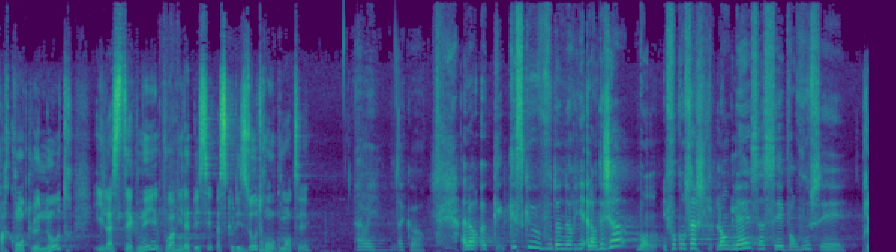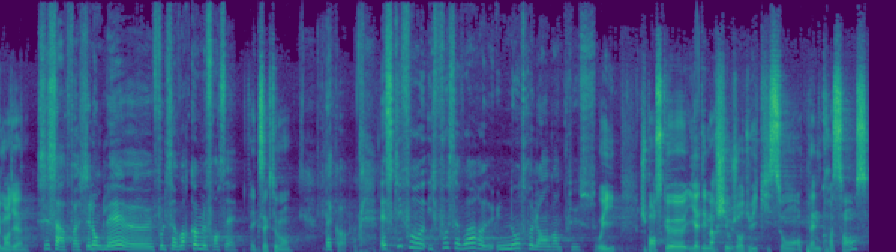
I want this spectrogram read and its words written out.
Par contre, le nôtre, il a stagné, voire il a baissé parce que les autres ont augmenté. Ah oui, d'accord. Alors, euh, qu- qu'est-ce que vous donneriez? Alors déjà, bon, il faut qu'on sache l'anglais, ça c'est pour vous, c'est Primordial, c'est ça, c'est l'anglais, euh, il faut le savoir comme le français. exactement. D'accord. Est-ce qu'il faut, il faut savoir une autre langue en plus? Oui, je pense qu'il y a des marchés aujourd'hui qui sont en pleine croissance.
